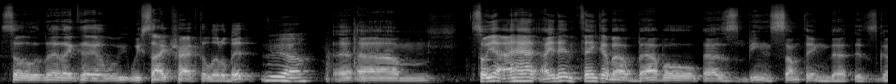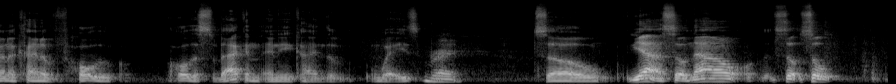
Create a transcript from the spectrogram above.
so like uh, we, we sidetracked a little bit. Yeah. Uh, um, so yeah, I had I didn't think about Babel as being something that is gonna kind of hold hold us back in any kind of ways. Right. So yeah, so now so so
